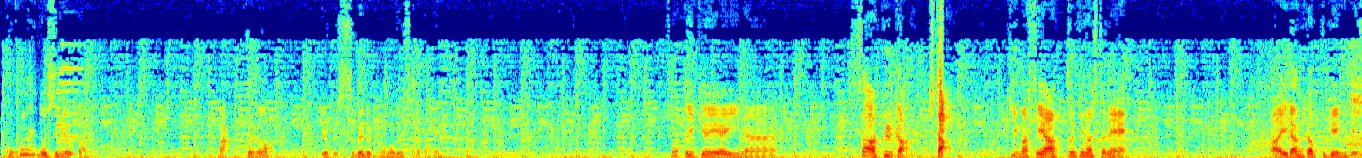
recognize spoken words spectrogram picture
ここら辺で押してみようか。まあこういうのはよく滑るものですからね。ちょっと勢いがいいな。さあ、来るか。来た。来ました。やっと来ましたね。はい、ランクアップ景品です。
